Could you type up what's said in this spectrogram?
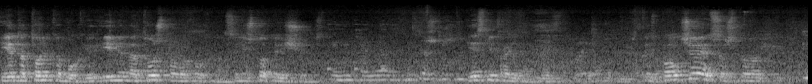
И это только Бог. И именно то, что вокруг нас. Или что-то еще есть. Есть непроявлено. То есть получается, что э,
